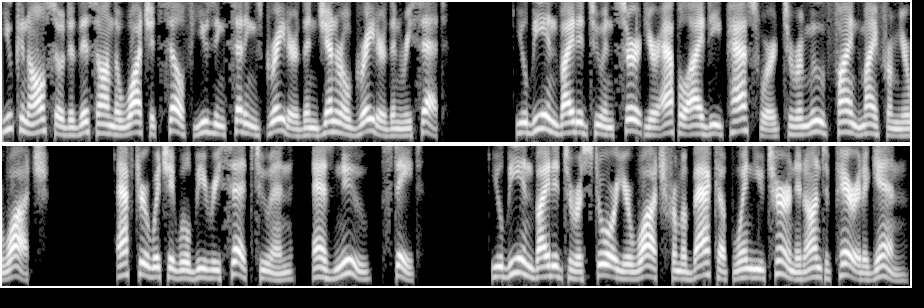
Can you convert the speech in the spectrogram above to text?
You can also do this on the watch itself using settings greater than general greater than reset. You'll be invited to insert your Apple ID password to remove Find My from your watch. After which it will be reset to an as new state. You'll be invited to restore your watch from a backup when you turn it on to pair it again.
